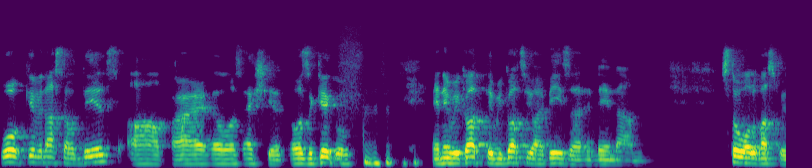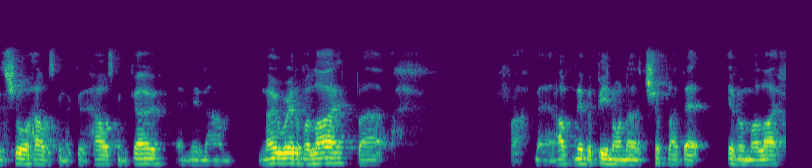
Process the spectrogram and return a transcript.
walk, giving us our beers. Oh, bro, it was actually it was a giggle. and then we got then we got to Ibiza, and then um, still all of us weren't sure how it was going to go, how it was going to go, and then um, no word of a lie, but fuck, man, I've never been on a trip like that ever in my life.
